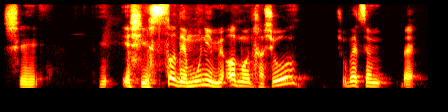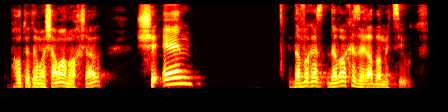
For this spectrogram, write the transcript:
שיש יסוד אמוני מאוד מאוד חשוב, שהוא בעצם, פחות או יותר מה שאמרנו עכשיו, שאין דבר כזה, דבר כזה רע במציאות.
